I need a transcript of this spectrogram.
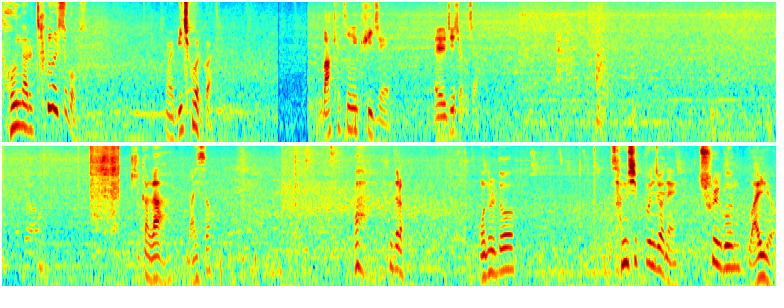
더운 날을 참을 수가 없어. 정말 미쳐버릴 것 같아. 마케팅의 귀재 LG 적자. 기깔나 맛있어? 아 힘들어. 오늘도 30분 전에 출근 완료.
